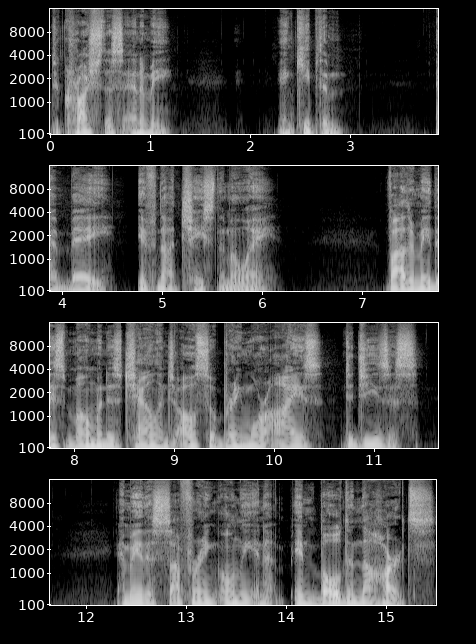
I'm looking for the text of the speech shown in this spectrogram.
to crush this enemy and keep them at bay, if not chase them away. Father, may this moment as challenge also bring more eyes to Jesus. And may the suffering only embolden the hearts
